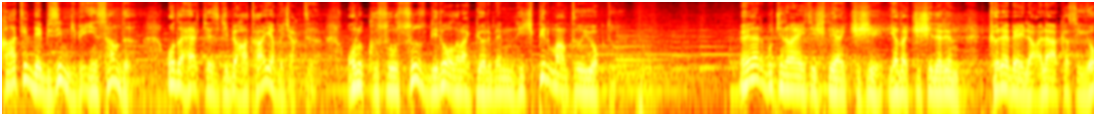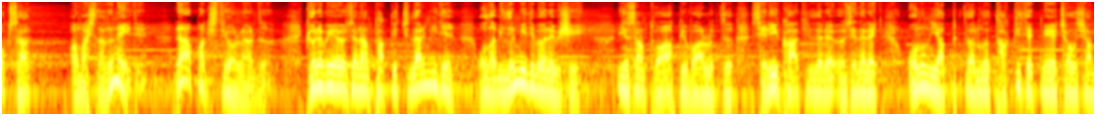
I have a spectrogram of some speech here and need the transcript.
Katil de bizim gibi insandı. O da herkes gibi hata yapacaktı. Onu kusursuz biri olarak görmenin hiçbir mantığı yoktu. Eğer bu cinayeti işleyen kişi ya da kişilerin Körebe ile alakası yoksa amaçları neydi? Ne yapmak istiyorlardı? Körebe'ye özenen taklitçiler miydi? Olabilir miydi böyle bir şey? İnsan tuhaf bir varlıktı. Seri katillere özenerek onun yaptıklarını taklit etmeye çalışan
